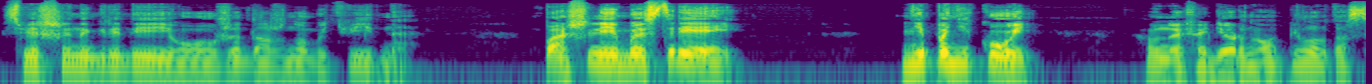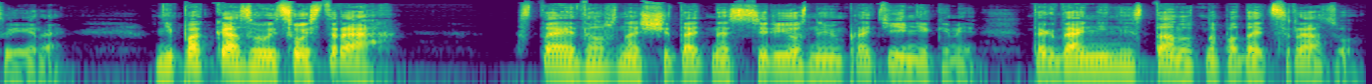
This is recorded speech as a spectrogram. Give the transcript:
С вершины гряды его уже должно быть видно». «Пошли быстрей!» «Не паникуй!» — вновь одернула пилота Сейра. «Не показывай свой страх! Стая должна считать нас серьезными противниками, тогда они не станут нападать сразу».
